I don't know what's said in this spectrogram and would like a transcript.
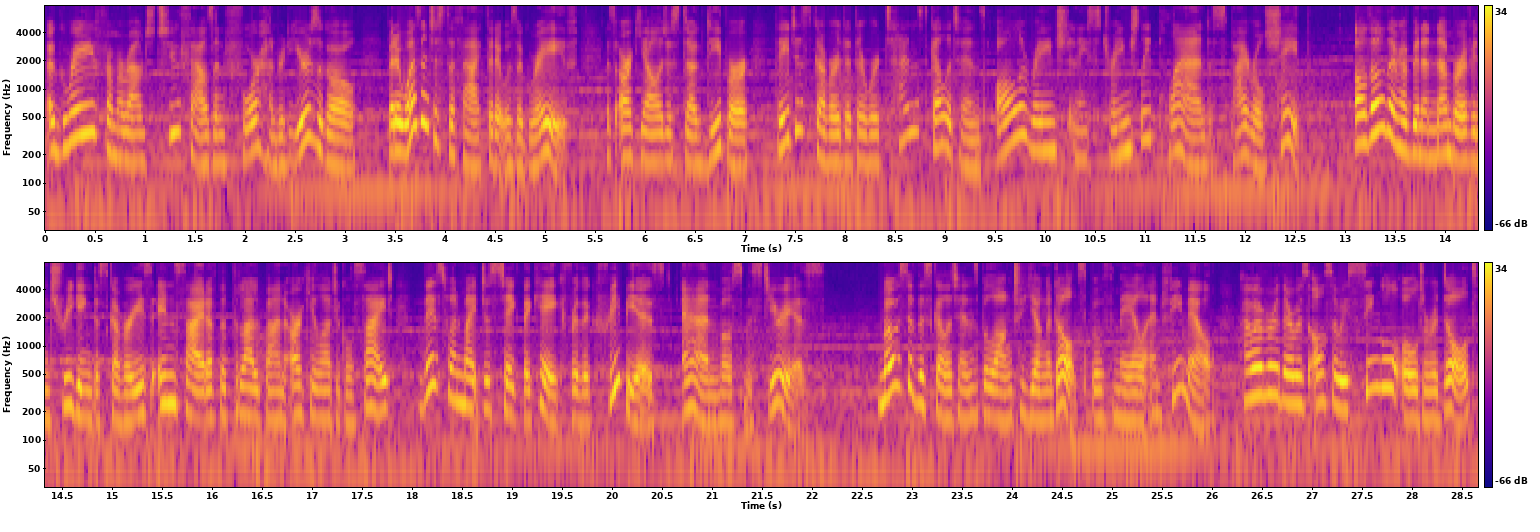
a grave from around 2,400 years ago. But it wasn't just the fact that it was a grave. As archaeologists dug deeper, they discovered that there were 10 skeletons all arranged in a strangely planned spiral shape. Although there have been a number of intriguing discoveries inside of the Tlalpan archaeological site, this one might just take the cake for the creepiest and most mysterious. Most of the skeletons belonged to young adults, both male and female. However, there was also a single older adult,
